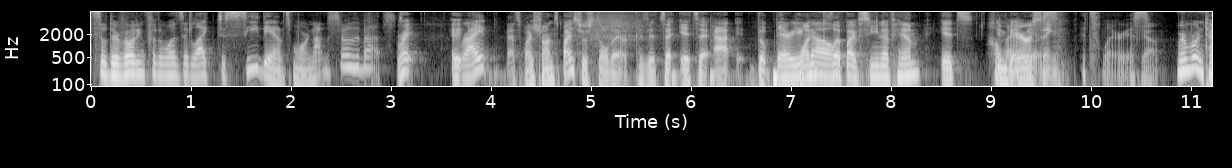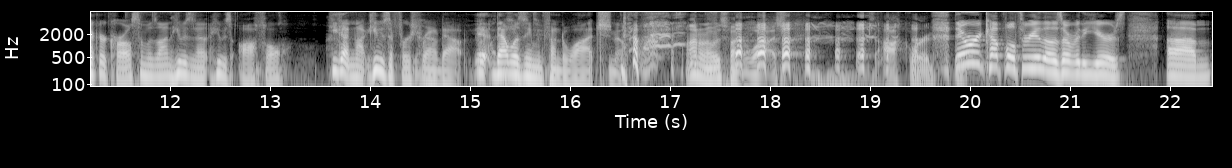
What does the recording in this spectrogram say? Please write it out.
So they're voting for the ones they like to see dance more, not necessarily the best. Right. It- Right? That's why Sean Spicer's still there because it's a it's a at, the There you one go. clip I've seen of him. It's Hilarious. embarrassing. It's hilarious. Yeah. Remember when Tucker Carlson was on? He was he was awful. He got knocked. He was the first round out. It- that wasn't even fun to watch. No, I don't know. It was fun to watch. It's awkward. There were a couple, three of those over the years. Um,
